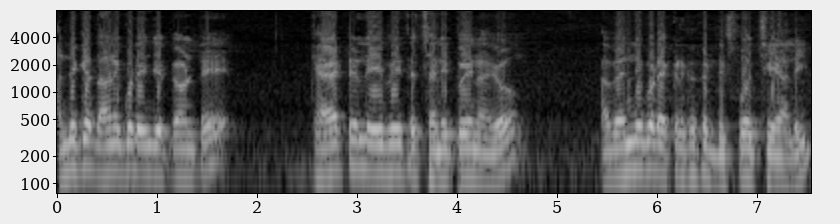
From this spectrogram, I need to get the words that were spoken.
అందుకే దానికి కూడా ఏం చెప్పామంటే క్యాటిల్ ఏవైతే చనిపోయినాయో అవన్నీ కూడా ఎక్కడికక్కడ డిస్పోజ్ చేయాలి.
